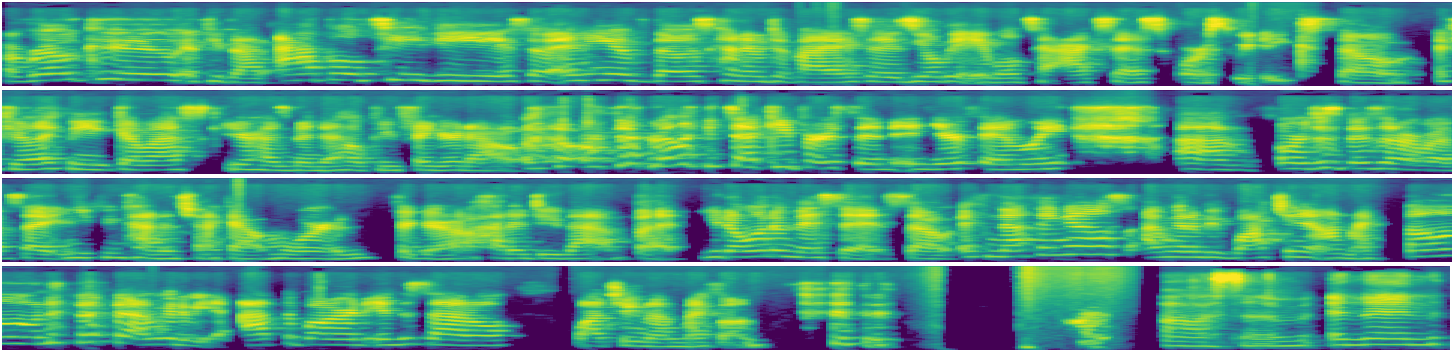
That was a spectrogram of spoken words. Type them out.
a Roku, if you've got Apple TV, so any of those kind of devices, you'll be able to access Horse Week. So if you're like me, go ask your husband to help you figure it out, or the really techie person in your family, um, or just visit our website and you can kind of check out more and figure out how to do that. But you don't want to miss it. So if nothing else, I'm going to be watching it on my phone. I'm going to be at the barn in the saddle watching it on my phone. Awesome. And then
